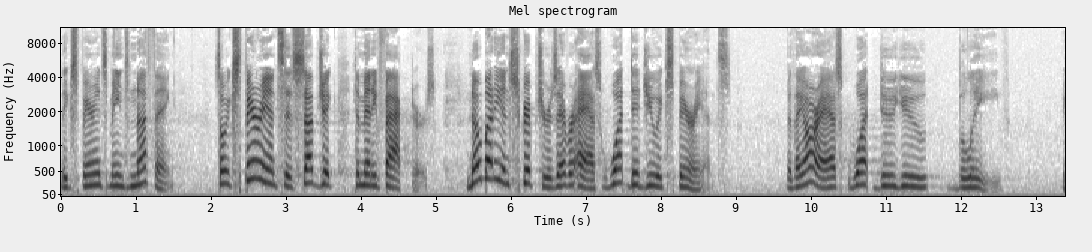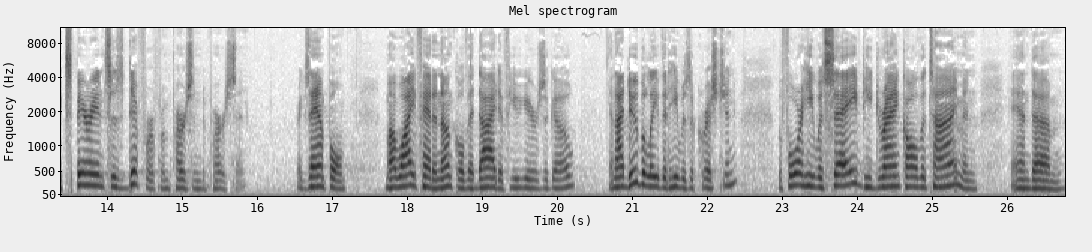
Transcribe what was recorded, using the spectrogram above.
The experience means nothing. So experience is subject to many factors. Nobody in Scripture is ever asked, What did you experience? But they are asked, What do you believe? Experiences differ from person to person. For example, my wife had an uncle that died a few years ago. And I do believe that he was a Christian. Before he was saved, he drank all the time and, and um,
